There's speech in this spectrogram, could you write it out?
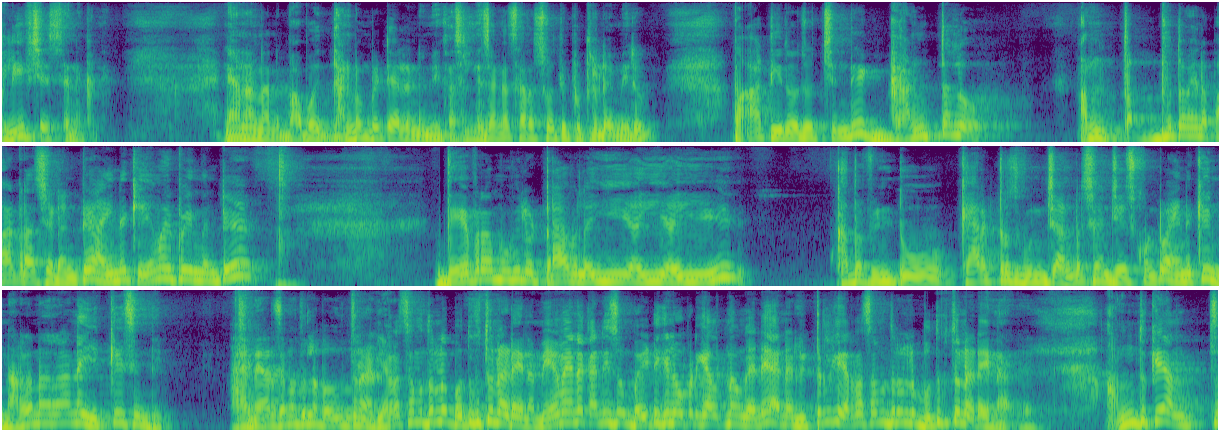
బిలీవ్ చేశాను ఇక్కడ నేను అన్నాను బాబోయ్ దండం పెట్టేయాలండి మీకు. అసలు నిజంగా సరస్వతి పుత్రుడే మీరు. పాట ఈరోజు వచ్చింది గంటలో అంత అద్భుతమైన పాట రాశాడంటే ఆయనకి ఏమైపోయిందంటే దేవరా మూవీలో ట్రావెల్ అయ్యి అయ్యి అయ్యి కథ వింటూ క్యారెక్టర్స్ గురించి అండర్స్టాండ్ చేసుకుంటూ ఆయనకి నరనరానే ఎక్కేసింది. ఆయన అరసమతుల్లో బతుకుతున్నాడు. ఎర్ర సముద్రంలో బతుకుతున్నాడు ఆయన. మేమైనా కనీసం బయటికి లోపలికి వెళ్తున్నాం కానీ ఆయన లిటరల్గా ఎర్ర సముద్రంలో బతుకుతున్నాడు ఆయన. అందుకే అంత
